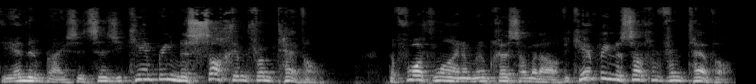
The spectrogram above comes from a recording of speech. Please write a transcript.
The end of the brisa, it says you can't bring nesachim from tevel. The fourth line of Memches Hamad. You can't bring nesachim from tevel.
